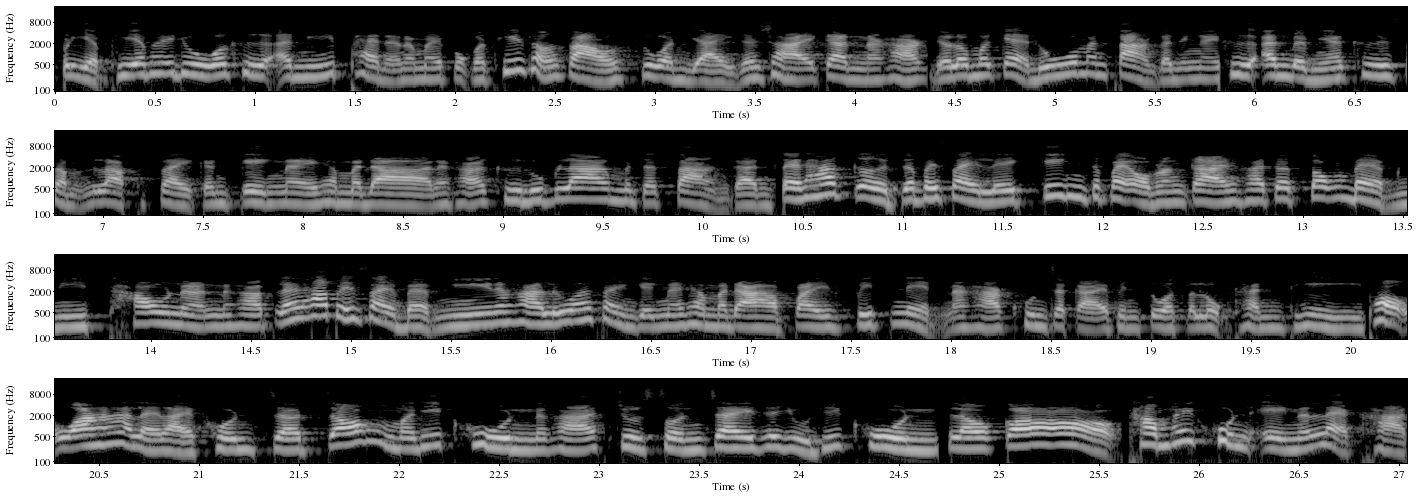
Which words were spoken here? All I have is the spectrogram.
เปรียบเทียบให้ดูก็คืออันนี้แผ่นอนามัยปกติสาวๆส่วนใหญ่จะใช้กันนะคะ เดี๋ยวเรามาแกะดูว่ามันต่างกันยังไง คืออันแบบนี้คือสำหรับใส่กางเกงในธรรมดานะคะ คือรูปร่างมันจะต่างกัน แต่ถ้าเกิดจะไปใส่เลกกิ้งจะไปออกกำลังกายนะคะจะต้องแบบนี้เท่านั้นนะคะและถ้าไปใส่แบบนี้นะคะ หรือว่าใส่กางเกงในธรรมดาไปฟิตเนสนะคะ คุณจะกลายเป็นตัวตลกทันที เพราะว่าหลาย ๆ คนจะจ้องมาที่คุณนะคะ จุดสนใจจะอยู่ที่คุณ แล้วก็ทำให้คุณเองนั่นแหละขาด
